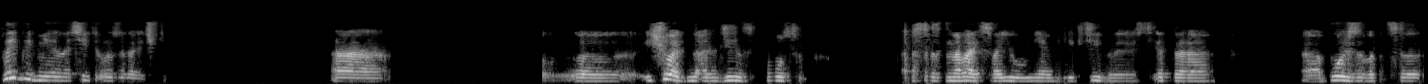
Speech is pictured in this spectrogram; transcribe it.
Выгоднее носить розовые очки. А, э, еще один, один способ осознавать свою необъективность – это пользоваться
